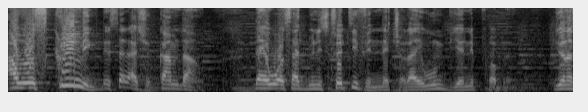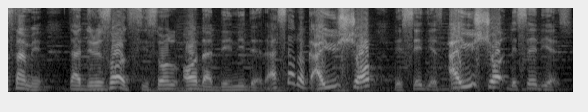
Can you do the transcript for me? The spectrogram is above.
I was screaming. They said I should calm down. That it was administrative in nature, that it wouldn't be any problem. Do you understand me? That the results is all, all that they needed. I said, okay, are you sure? They said yes. Are you sure? They said yes.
